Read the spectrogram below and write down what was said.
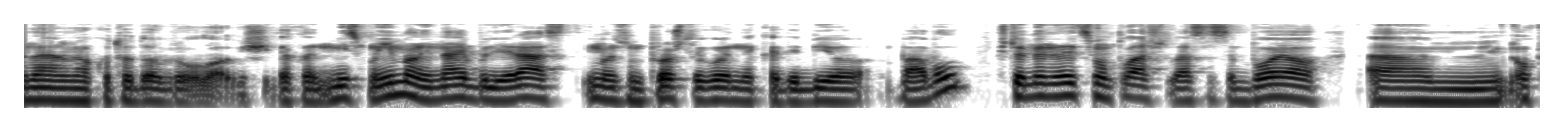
naravno ako to dobro uloviš. Dakle, mi smo imali najbolji rast, imali smo prošle godine kad je bio bubble, što je mene recimo plašilo, ja sam se bojao, um, ok,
